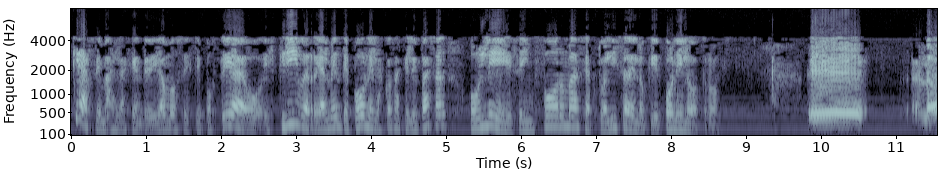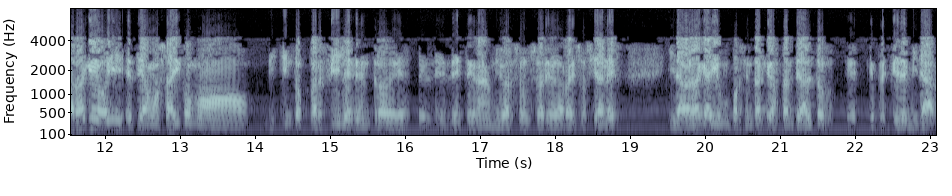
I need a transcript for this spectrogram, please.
¿Qué hace más la gente? Digamos, este, postea o escribe realmente, pone las cosas que le pasan, o lee, se informa, se actualiza de lo que pone el otro. Eh, la verdad que hoy, eh, digamos, hay como distintos perfiles dentro de, este gran universo de usuarios de redes sociales y la verdad que hay un porcentaje bastante alto que prefiere mirar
